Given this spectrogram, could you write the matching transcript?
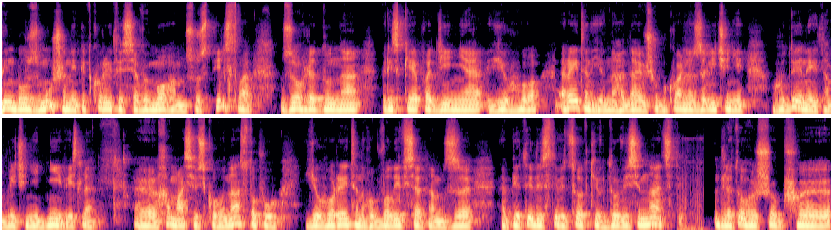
він був змушений підкоритися вимогам суспільства з огляду на різке падіння його рейтингів. Нагадаю, що буквально за лічені години, там лічені дні після е, хамасівського наступу, його рейтинг обвалився там з 50% до 18%. Для того, щоб е,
